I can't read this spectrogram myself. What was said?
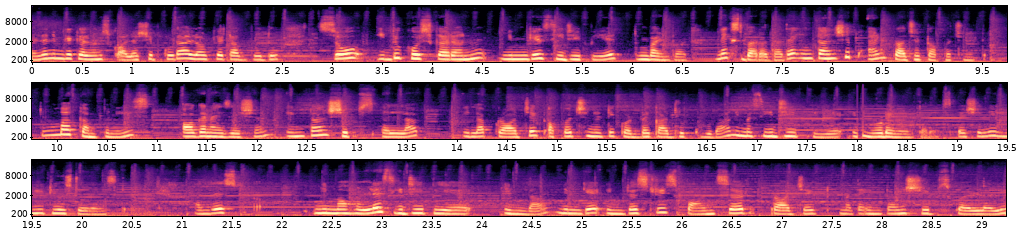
ಮೇಲೆ ನಿಮಗೆ ಕೆಲವೊಂದು ಸ್ಕಾಲರ್ಶಿಪ್ ಕೂಡ ಅಲೋಕೇಟ್ ಆಗ್ಬೋದು. ಸೊ ಇದಕ್ಕೋಸ್ಕರನೂ ನಿಮಗೆ ಸಿ ಜಿ ಪಿ ಎ ತುಂಬ ಇಂಪಾರ್ಟೆಂಟ್ ನೆಕ್ಸ್ಟ್ ಬರೋದಾದರೆ ಇಂಟರ್ನ್ಶಿಪ್ ಆ್ಯಂಡ್ ಪ್ರಾಜೆಕ್ಟ್ ಆಪರ್ಚುನಿಟಿ ತುಂಬ ಕಂಪನೀಸ್ ಆರ್ಗನೈಸೇಷನ್ ಇಂಟರ್ನ್ಶಿಪ್ಸ್ ಎಲ್ಲ ಇಲ್ಲ ಪ್ರಾಜೆಕ್ಟ್ ಆಪರ್ಚುನಿಟಿ ಕೊಡಬೇಕಾದ್ರೂ ಕೂಡ ನಿಮ್ಮ ಸಿ ಜಿ ಪಿ ಎ ನೋಡೇ ನೋಡ್ತಾರೆ ಸ್ಪೆಷಲಿ ವಿ ಟಿ ಯು ಸ್ಟೂಡೆಂಟ್ಸ್ಗೆ ಅಂದರೆ ನಿಮ್ಮ ಒಳ್ಳೆ ಸಿ ಜಿ ಪಿ ಎ ಇಂದ ನಿಮಗೆ ಇಂಡಸ್ಟ್ರಿ ಸ್ಪಾನ್ಸರ್ ಪ್ರಾಜೆಕ್ಟ್ ಮತ್ತು ಇಂಟರ್ನ್ಶಿಪ್ಸ್ಗಳಲ್ಲಿ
